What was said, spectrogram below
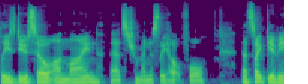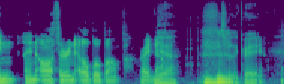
please do so online. That's tremendously helpful. That's like giving an author an elbow bump right now. Yeah, that's really great. Yeah.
